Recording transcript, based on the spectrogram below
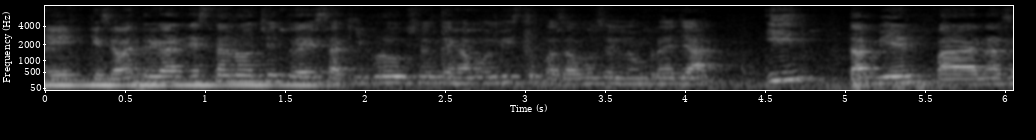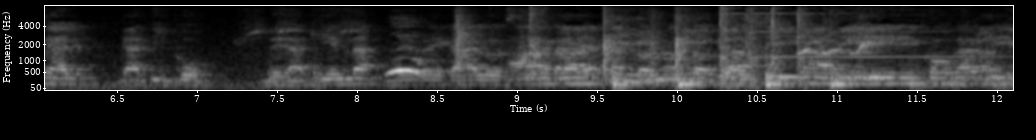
eh, que se va a entregar esta noche. Entonces, aquí producción dejamos listo, pasamos el nombre allá. Y también para ganarse al gatico de la tienda de regalos que Ah, está con nosotros. Gatico, gatico.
